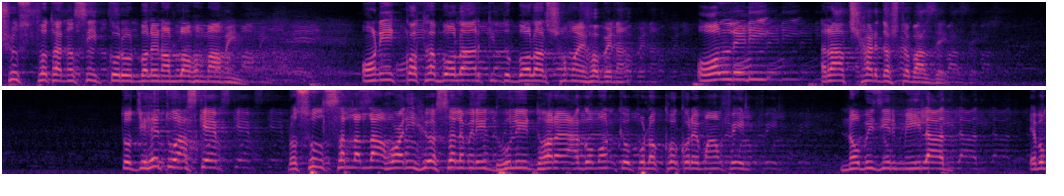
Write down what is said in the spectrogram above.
সুস্থতা নসিব করুন, বলেন আল্লাহ আমিন। অনেক কথা বলার কিন্তু বলার সময় হবে না। অলরেডি রাত সাড়ে দশটা বাজে। তো যেহেতু আজকে রসুল সাল্লাহ আলহিহাস্লামের এই ধুলির ধরা আগমনকে উপলক্ষ করে মাহফিল, নবীজির মিলাদ এবং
